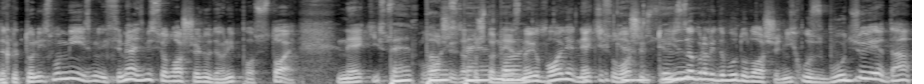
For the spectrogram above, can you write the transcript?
Dakle, to nismo mi izmislili, nisam ja izmislio loše ljude, oni postoje. Neki su bad loši boys, zato što ne znaju bolje, neki su loši, su izabrali da budu loše. Njih uzbuđuje da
